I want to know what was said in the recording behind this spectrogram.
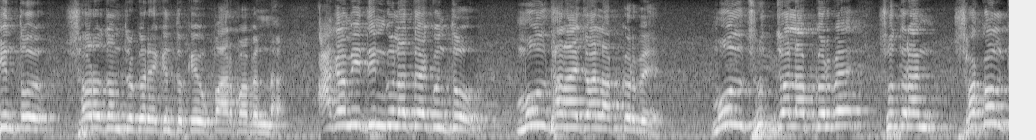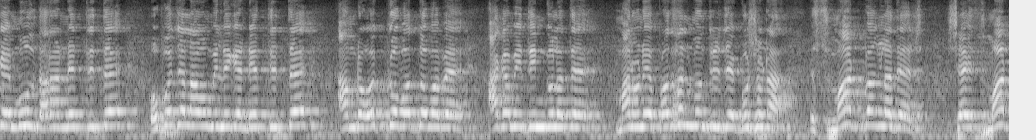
কিন্তু ষড়যন্ত্র করে কিন্তু কেউ পার পাবেন না। আগামী দিনগুলোতে কিন্তু মূলধারায় জয়লাভ করবে। মূল সূর্য লাভ করবে। সুতরাং সকলকে মূল ধারার নেতৃত্বে, উপজেলা আওয়ামী লীগের নেতৃত্বে আমরা ঐক্যবদ্ধভাবে আগামী দিনগুলোতে মাননীয় প্রধানমন্ত্রীর যে ঘোষণা, স্মার্ট বাংলাদেশ, সেই স্মার্ট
